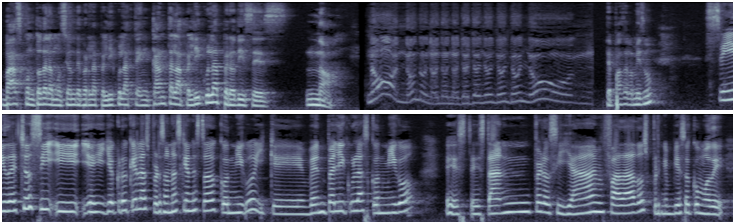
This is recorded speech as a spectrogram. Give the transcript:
vas con toda la emoción de ver la película, te encanta la película, pero dices, no. No, no, no, no, no, no, no, no, no, no, no. ¿Te pasa lo mismo? Sí, de hecho sí, y, y yo creo que las personas que han estado conmigo y que ven películas conmigo, este, están, pero sí ya enfadados porque empiezo como de,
